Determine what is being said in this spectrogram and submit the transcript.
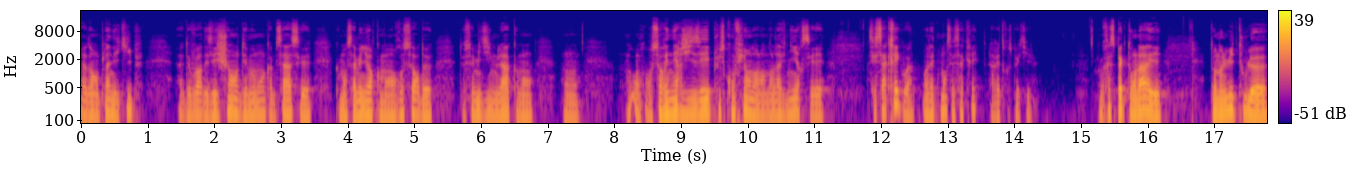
dans plein d'équipes, euh, de voir des échanges, des moments comme ça, comment on s'améliore, comment on ressort de, de ce meeting-là, comment on, on, sort énergisé, plus confiant dans, dans l'avenir. C'est, sacré, quoi. Honnêtement, c'est sacré, la rétrospective. Donc respectons-la et donnons-lui tout le,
